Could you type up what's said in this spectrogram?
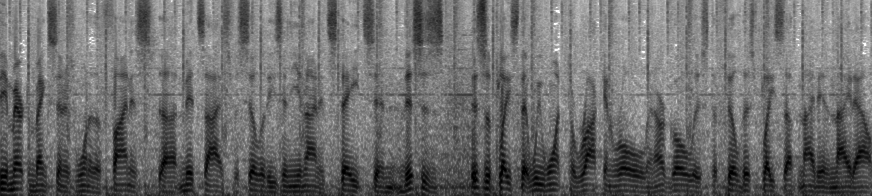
The American Bank Center is one of the finest uh, mid-sized facilities in the United States and this is this is a place that we want to rock and roll and our goal is to fill this place up night in and night out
